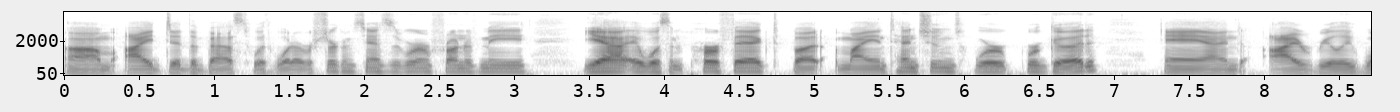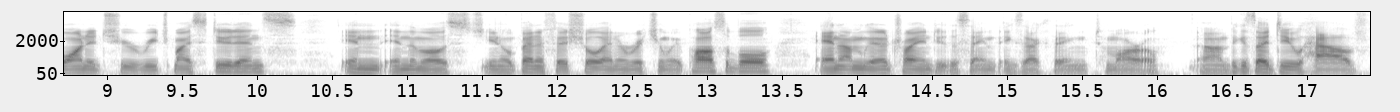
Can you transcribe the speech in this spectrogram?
Um, I did the best with whatever circumstances were in front of me. Yeah, it wasn't perfect, but my intentions were, were good, and I really wanted to reach my students in in the most you know beneficial and enriching way possible. And I'm gonna try and do the same exact thing tomorrow um, because I do have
